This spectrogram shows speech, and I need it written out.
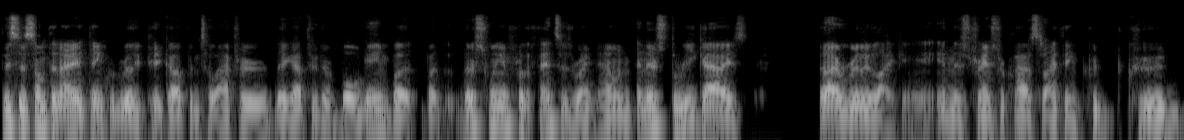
this is something I didn't think would really pick up until after they got through their bowl game, but but they're swinging for the fences right now. And, and there's three guys that I really like in, in this transfer class that I think could could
